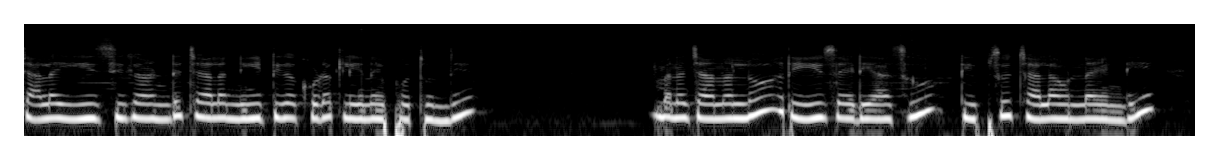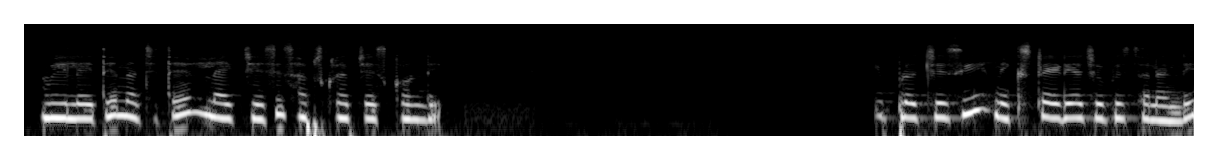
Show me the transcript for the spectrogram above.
చాలా ఈజీగా అంటే చాలా నీట్గా కూడా క్లీన్ అయిపోతుంది. మన ఛానల్లో రీయూస్ ఐడియాస్ టిప్స్ చాలా ఉన్నాయండి. వీలైతే నచ్చితే లైక్ చేసి సబ్స్క్రైబ్ చేసుకోండి. ఇప్పుడు వచ్చేసి నెక్స్ట్ ఐడియా చూపిస్తానండి.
